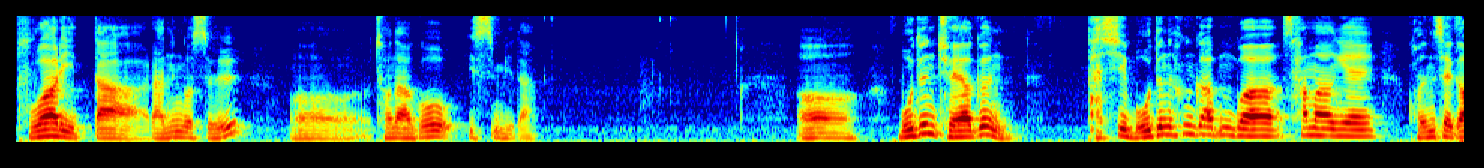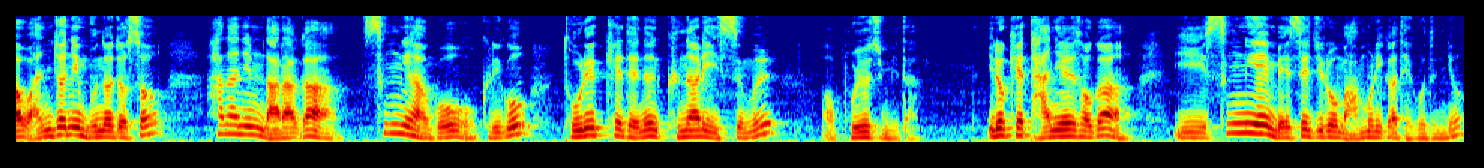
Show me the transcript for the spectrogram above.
부활이 있다라는 것을 어, 전하고 있습니다. 어, 모든 죄악은 다시 모든 흑암과 사망의 권세가 완전히 무너져서 하나님 나라가 승리하고 그리고 도래케 되는 그날이 있음을 어, 보여줍니다. 이렇게 다니엘서가 이 승리의 메시지로 마무리가 되거든요.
